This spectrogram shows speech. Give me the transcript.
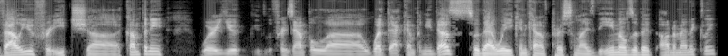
value for each company where you, for example, uh, what that company does. So that way you can kind of personalize the emails a bit automatically.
